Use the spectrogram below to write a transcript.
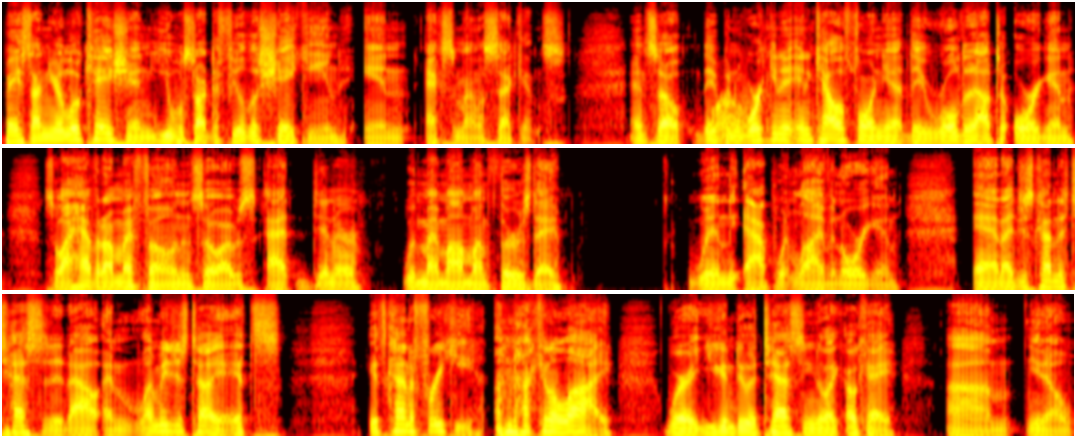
based on your location, you will start to feel the shaking in X amount of seconds. And so they've been working it in California. They rolled it out to Oregon. So I have it on my phone. And so I was at dinner with my mom on Thursday when the app went live in Oregon. And I just kind of tested it out. And let me just tell you, it's it's kind of freaky. I'm not gonna lie. Where you can do a test and you're like, okay, um, you know,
